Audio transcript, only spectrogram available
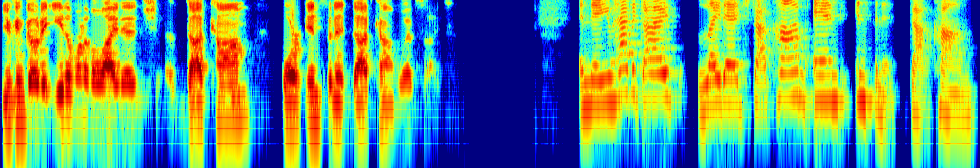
you can go to either one of the lightedge.com or infinite.com websites. And there you have it, guys, lightedge.com and infinite.com.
